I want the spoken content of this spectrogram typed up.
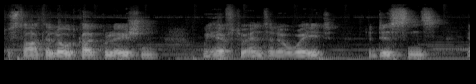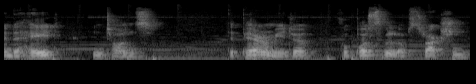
To start the load calculation we have to enter the weight, the distance and the height in tons. The parameter for possible obstruction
